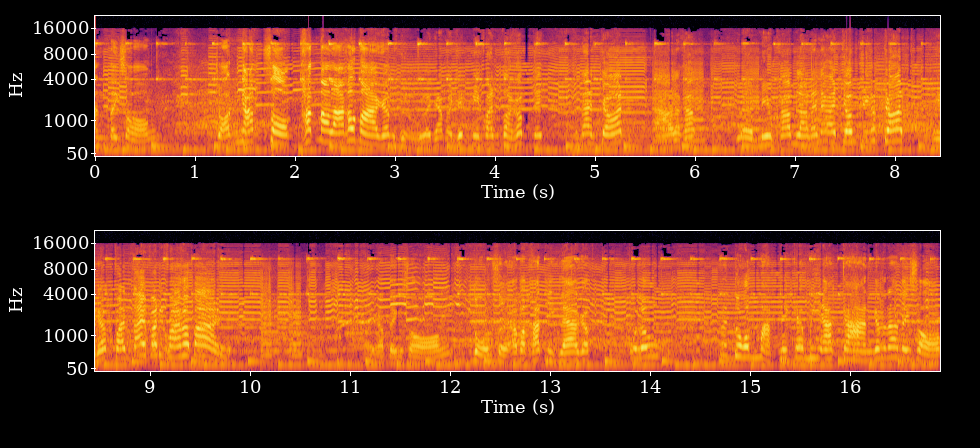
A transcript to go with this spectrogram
นเต็งสองจอดงับศอกทัดมาลาเข้ามาครับระยะประชิดมีฟันต่อยครับเต็งด้านจอดเอาละครับเริ่มมีความหลังในการโจมตีครับจอดนี่ครับฟันซ้ายฟันขวาเข้าไปไปครับเต็งสองโดนเสยอัปคัตอีกแล้วครับโอ้แล้ว โดนหมัดในยแกมีอาการครับทางด้านเต็งสอง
